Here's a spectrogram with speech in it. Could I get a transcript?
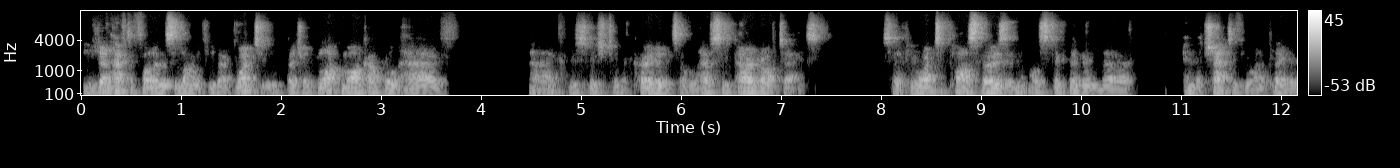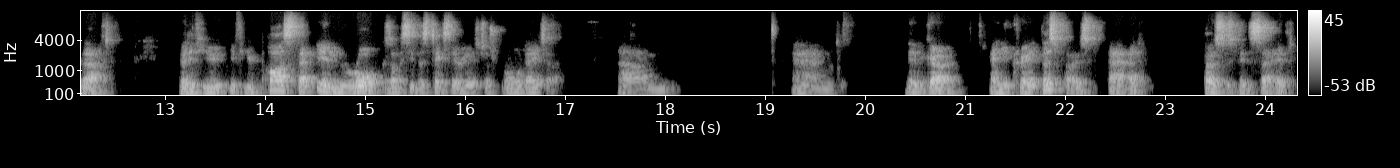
You don't have to follow this along if you don't want to, but your block markup will have, uh, if we switch to the code editor, We'll have some paragraph tags. So if you want to pass those in, I'll stick them in the in the chat if you want to play with that. But if you if you pass that in raw, because obviously this text area is just raw data, um, and there we go. And you create this post, add, post has been saved.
